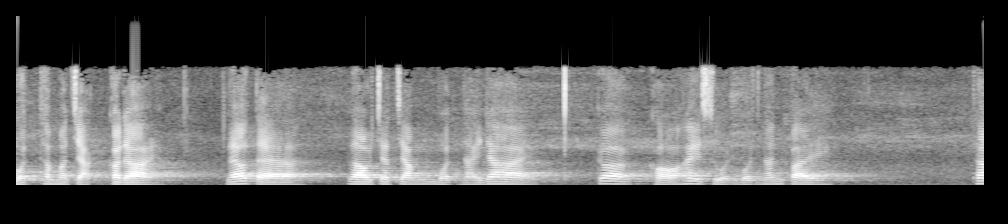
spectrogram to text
บทธรรมจักก็ได้ แล้วแต่เราจะจำบทไหนได้ ก็ขอให้สวดบทนั้นไป ถ้า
